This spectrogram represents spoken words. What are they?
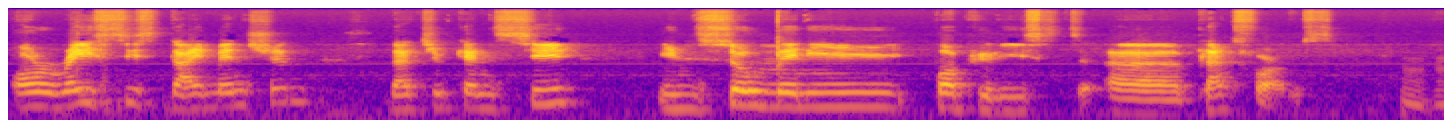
or racist dimension that you can see in so many populist uh, platforms. Mm-hmm.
